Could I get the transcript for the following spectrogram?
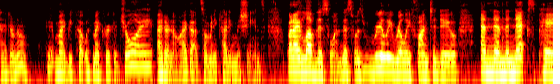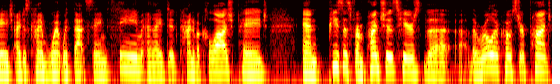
I don't know. It might be cut with my Cricut Joy. I don't know. I got so many cutting machines. But I love this one. This was really, really fun to do. And then the next page, I just kind of went with that same theme and I did kind of a collage page and pieces from punches. Here's the, uh, the roller coaster punch.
